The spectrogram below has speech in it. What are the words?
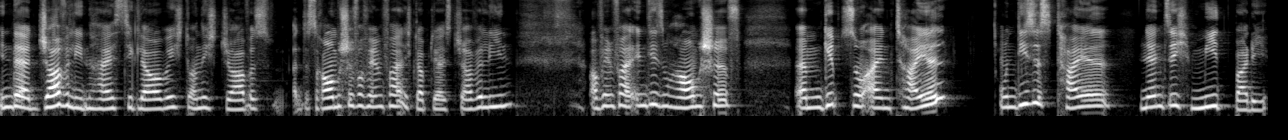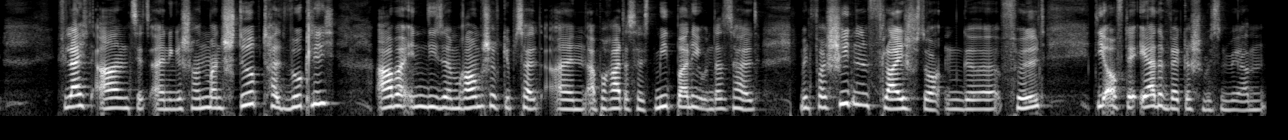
in der Javelin heißt die, glaube ich, doch nicht Jarvis, das Raumschiff auf jeden Fall, ich glaube, die heißt Javelin. Auf jeden Fall in diesem Raumschiff ähm, gibt es so ein Teil und dieses Teil nennt sich Meat Buddy. Vielleicht ahnen es jetzt einige schon. Man stirbt halt wirklich, aber in diesem Raumschiff gibt es halt ein Apparat, das heißt Meat Buddy und das ist halt mit verschiedenen Fleischsorten gefüllt, die auf der Erde weggeschmissen werden.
